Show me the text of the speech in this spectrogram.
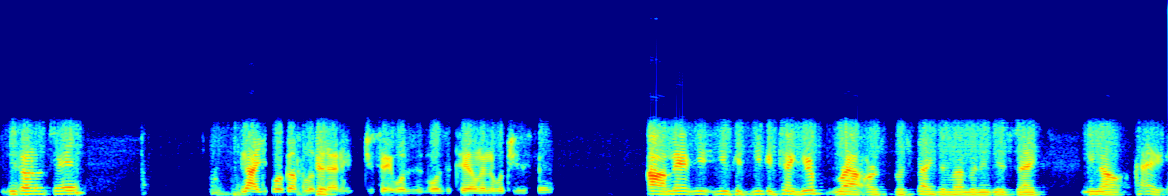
you know what I'm saying? Now you woke up a little bit. I didn't you say what was it, what was the tail end of what you just said? Oh man, you, you could you could take your route or perspective of it and just say, you know, hey,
